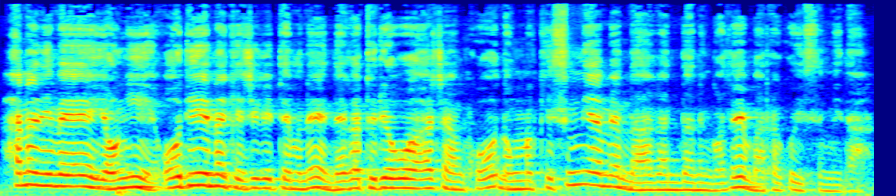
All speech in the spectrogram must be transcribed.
하나님의 영이 어디에나 계시기 때문에 내가 두려워하지 않고 넉넉히 승리하며 나아간다는 것을 말하고 있습니다.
